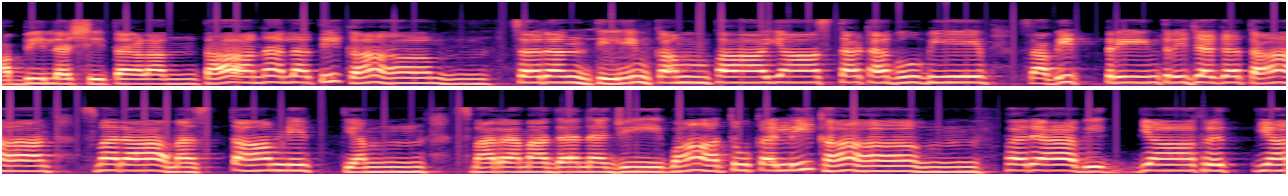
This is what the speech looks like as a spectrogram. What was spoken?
अभिलषितळन्तानलतिकाम् सरन्तीं कम्पायास्तटभुवि सवित्रीं त्रिजगतां स्मरामस्तां नित्यं स्मरमदन जीवातु कलिकाम् पराविद्याहृत्या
